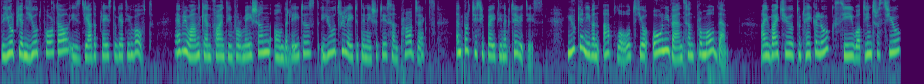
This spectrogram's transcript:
The European Youth Portal is the other place to get involved. Everyone can find information on the latest youth-related initiatives and projects and participate in activities. You can even upload your own events and promote them. I invite you to take a look, see what interests you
